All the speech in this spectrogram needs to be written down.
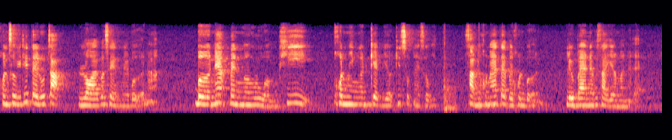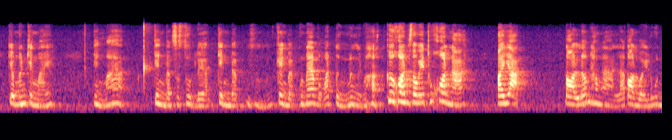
คนสวิตที่เตรู้จักร้อยเปอร์เซ็นต์ในเบิร์นอะเบิร์นเนี่ยเป็นเมืองหลวงที่คนมีเงินเก็บเยอะที่สุดในสวิตสามีคุณแม่แต่เป็นคนเบิร์นหรือแบรนด์ในภาษาเยอรมันนั่นแหละเก็บเงินเก่งไหมเก่งมากเก่งแบบสุดๆเลยอะเก่งแบบเก่งแบบคุณแม่บอกว่าตึงหนืดมากคือคนสวิตทุกคนนะประหยัดตอนเริ่มทำงานและตอนวัยรุ่น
